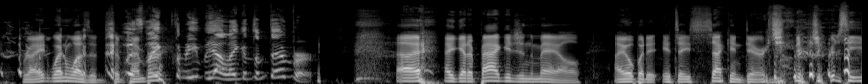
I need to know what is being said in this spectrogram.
right? When was it? It was September. like three, yeah, like in September. uh, I get a package in the mail. I open it. It's a second Derek Jeter jersey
